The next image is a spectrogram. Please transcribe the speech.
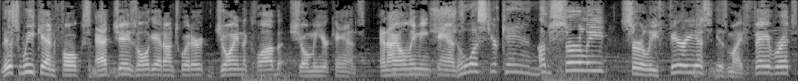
this weekend, folks, at Jay Zulgad on Twitter, join the club. Show me your cans, and I only mean cans Show us your cans. of Surly. Surly Furious is my favorite.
